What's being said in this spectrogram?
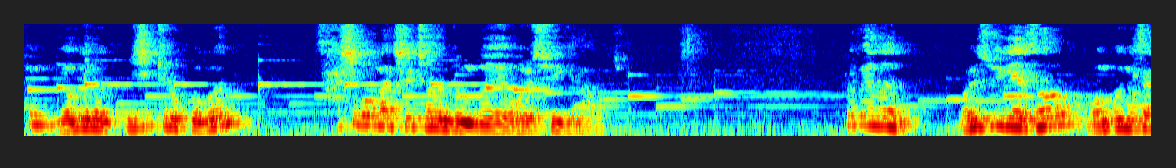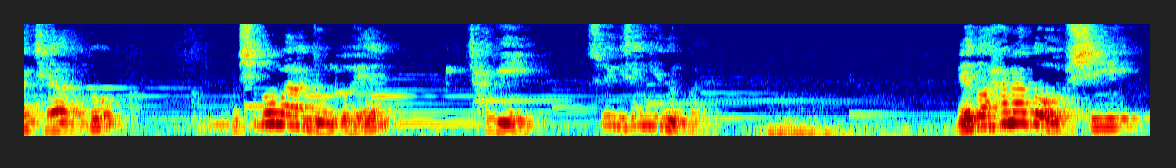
평- 여기는 20kg급은 45만 7천 원 정도의 월 수익이 나오죠. 그러면은 월 수익에서 원금 이상 제하고도 15만 원 정도의 자기 수익이 생기는 거예요. 내 돈 하나도 없이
